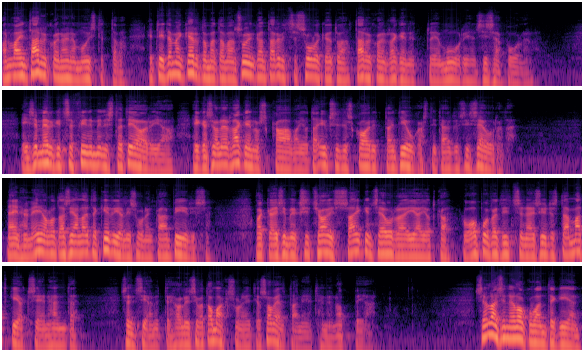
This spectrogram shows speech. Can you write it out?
On vain tarkoin aina muistettava, ettei tämän kertomatavan suinkaan tarvitse sulkeutua tarkoin rakennettujen muurien sisäpuolelle. Ei se merkitse filmillistä teoriaa, eikä se ole rakennuskaava, jota yksityiskohdittain tiukasti täytyisi seurata. Näinhän ei ollut asianlaita kirjallisuudenkaan piirissä, vaikka esimerkiksi Joyce saikin seuraajia, jotka luopuivat itsenäisyydestään matkiakseen häntä, sen sijaan, että he olisivat omaksuneet ja soveltaneet hänen oppejaan. Sellaisen elokuvan tekijän,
